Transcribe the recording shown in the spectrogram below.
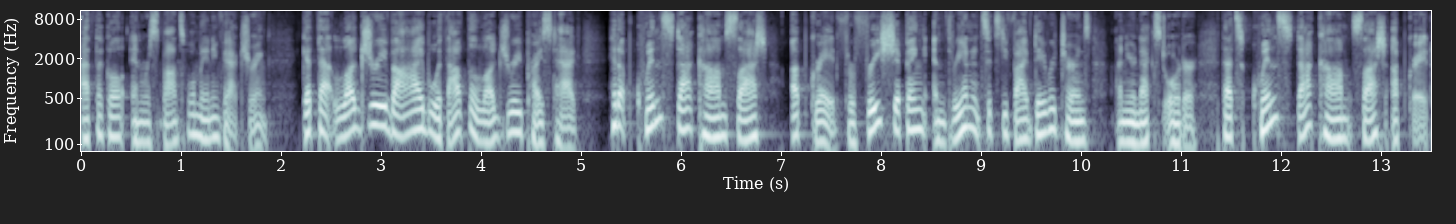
ethical, and responsible manufacturing. Get that luxury vibe without the luxury price tag. Hit up quince.com slash upgrade for free shipping and 365 day returns on your next order. That's quince.com slash upgrade.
